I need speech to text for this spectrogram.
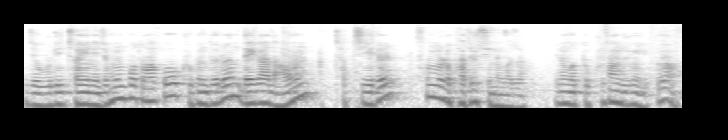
이제 우리 저희는 이제 홍보도 하고 그분들은 내가 나온 잡지를 선물로 받을 수 있는 거죠. 이런 것도 구상 중에 있고요.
